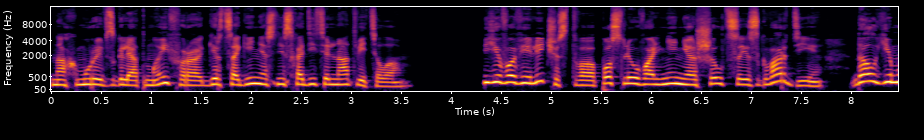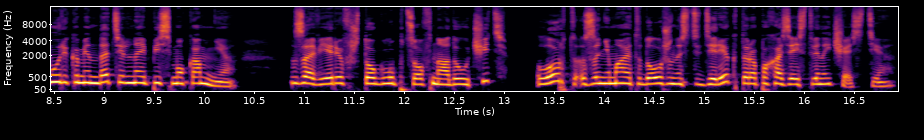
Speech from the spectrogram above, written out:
На хмурый взгляд Мейфора герцогиня снисходительно ответила. Его Величество после увольнения Шилца из гвардии дал ему рекомендательное письмо ко мне, заверив, что глупцов надо учить. Лорд занимает должность директора по хозяйственной части,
